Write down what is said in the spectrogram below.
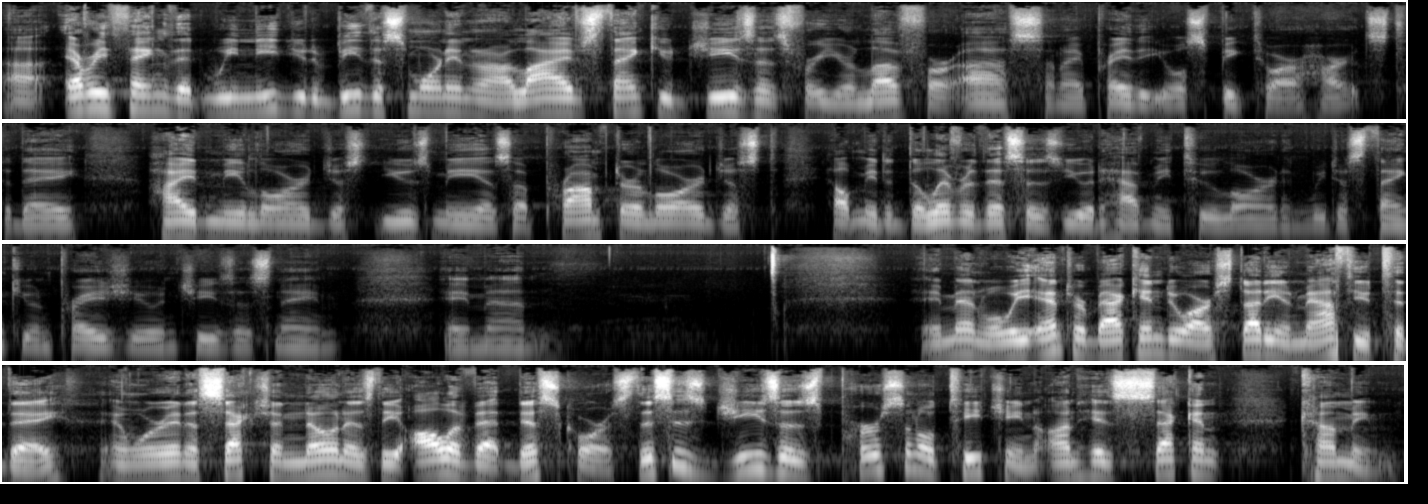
uh, everything that we need you to be this morning in our lives. Thank you, Jesus, for your love for us. And I pray that you will speak to our hearts today. Hide me, Lord. Just use me as a prompter, Lord. Just help me to deliver this as you would have me to, Lord. And we just thank you and praise you in Jesus' name. Amen. Amen. Well, we enter back into our study in Matthew today, and we're in a section known as the Olivet Discourse. This is Jesus' personal teaching on his second coming.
